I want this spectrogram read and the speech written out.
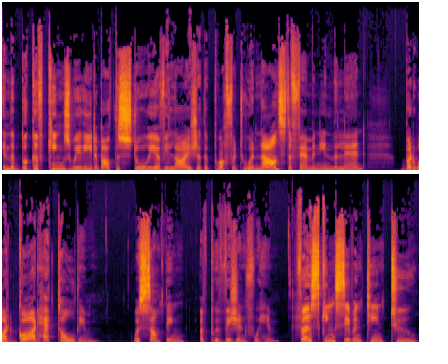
In the book of Kings, we read about the story of Elijah the prophet who announced the famine in the land, but what God had told him was something of provision for him. 1 Kings 17 2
